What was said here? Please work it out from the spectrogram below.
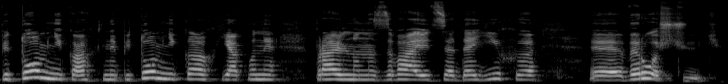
питомниках, не питомниках, як вони правильно називаються, де їх вирощують.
